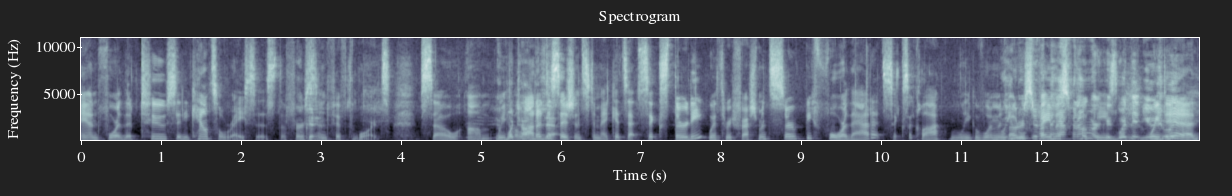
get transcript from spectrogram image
and for the two city council races, the first Okay. and fifth wards. So um, we have a lot of decisions to make. It's at 6:30 with refreshments served before that at 6 o'clock. League of Women Well, Voters moved it up a famous half an hour, cookies. wasn't it usually we did.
